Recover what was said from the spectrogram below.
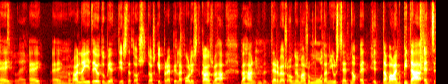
Ei, Silleen. ei, ei. Mm. Aina itse joutui miettimään sitä tos, toskin prepillä, kun oli sit kans vähän, vähän terveysongelmaa sun muuta, niin just se, että no, et, et tavallaan kun pitää, että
